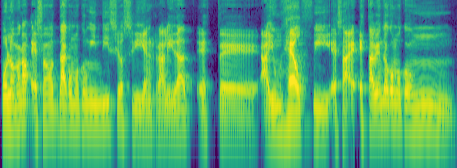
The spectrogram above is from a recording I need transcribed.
por lo menos eso nos da como que un indicio si en realidad este, hay un healthy, esa, e, está viendo como con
